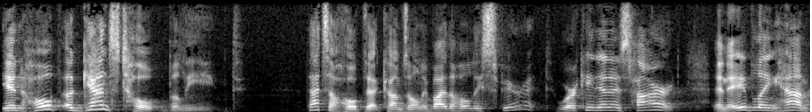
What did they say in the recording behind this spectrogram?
in hope against hope, believed. That's a hope that comes only by the Holy Spirit working in his heart, enabling him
